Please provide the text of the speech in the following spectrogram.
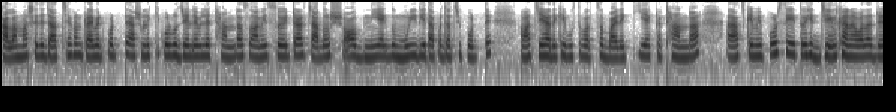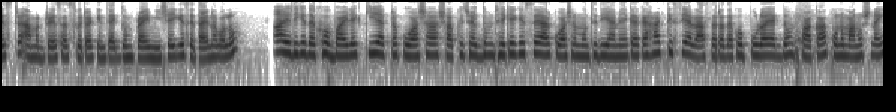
খালাম্মার সাথে যাচ্ছি এখন প্রাইভেট পড়তে। আসলে কি করব, যে লেভেলের ঠান্ডা সো আমি সোয়েটার চাদর সব নিয়ে একদম মুড়ি দিয়ে তারপর যাচ্ছি পড়তে। আমার চেহারা দেখে বুঝতে পারছ বাইরে কি একটা ঠান্ডা। আর আজকে আমি পরছি এই তো এই জেলখানাওয়ালা ড্রেসটা আমার ড্রেস আর সোয়েটার কিন্তু একদম প্রায় মিশেই গেছে, তাই না বলো? আর এদিকে দেখো বাইরে কি একটা কুয়াশা সব কিছু একদম ঢেকে গেছে আর কুয়াশার মধ্যে দিয়ে আমি একা একা হাঁটতেছি আর রাস্তাটা দেখো পুরাই একদম ফাঁকা, কোনো মানুষ নাই।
